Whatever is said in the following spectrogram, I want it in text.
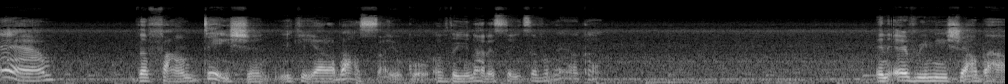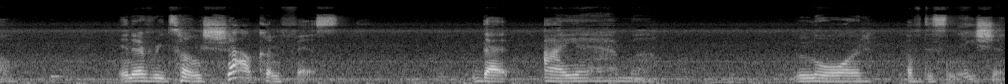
am the foundation of the United States of America. And every knee shall bow, and every tongue shall confess that I am Lord of this nation.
